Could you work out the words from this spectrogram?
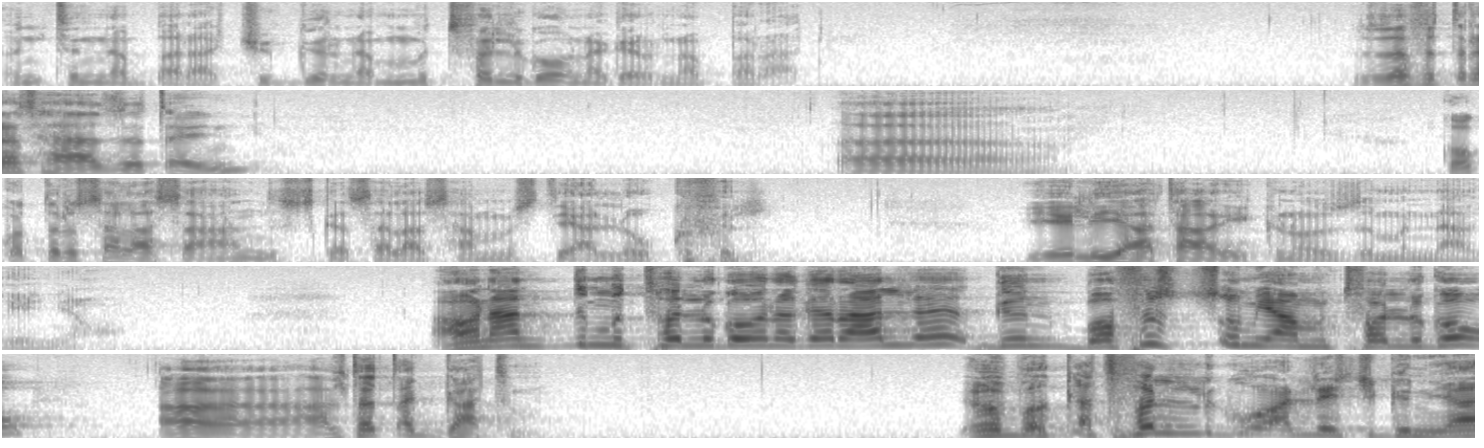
እንትን ነበራት፣ ችግር የምትፈልገው ነገር ነበራት። ዘፍጥረት 29 ከቁጥር 31 እስከ 35 ያለው ክፍል የልያ ታሪክ ነው እዚህ የምናገኘው። አሁን አንድ የምትፈልገው ነገር አለ፣ ግን በፍጹም ያ የምትፈልገው አልተጠጋትም። በቃ ትፈልገዋለች፣ ግን ያ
